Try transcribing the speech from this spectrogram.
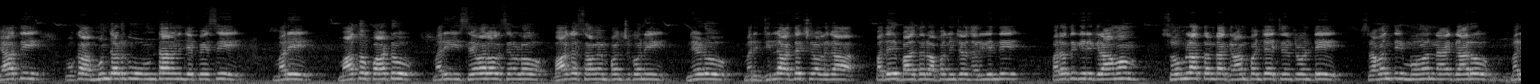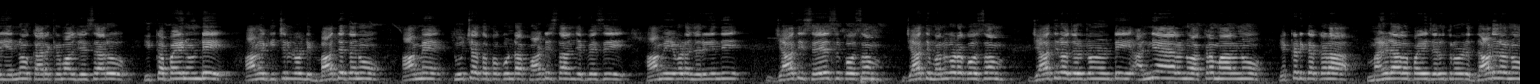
జాతి ఒక ముందడుగు ఉంటానని చెప్పేసి మరి మాతో పాటు మరి ఈ సేవలాలసనలో భాగస్వామ్యం పంచుకొని నేడు మరి జిల్లా అధ్యక్షురాలుగా పదవి బాధ్యతలు అప్పగించడం జరిగింది. పర్వతగిరి గ్రామం సోమ్లాతండ గ్రామ పంచాయతీ చెందినటువంటి స్రవంతి మోహన్ నాయక్ గారు మరి ఎన్నో కార్యక్రమాలు చేశారు. ఇకపై నుండి ఆమెకి ఇచ్చినటువంటి బాధ్యతను ఆమె తూచా తప్పకుండా పాటిస్తానని చెప్పేసి హామీ ఇవ్వడం జరిగింది. జాతి శ్రేయస్సు కోసం జాతి మనుగడ కోసం జాతిలో జరుగుతున్నటువంటి అన్యాయాలను అక్రమాలను ఎక్కడికక్కడ మహిళలపై జరుగుతున్న దాడులను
